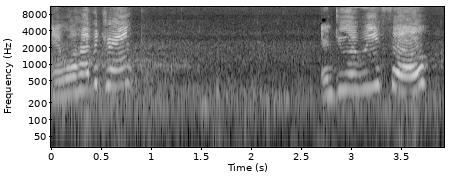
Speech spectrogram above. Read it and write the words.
And we'll have a drink. And do a refill.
